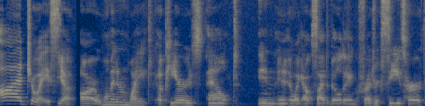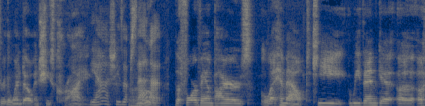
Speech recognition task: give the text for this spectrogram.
odd choice. yeah, our woman in white appears out in, in like outside the building. Frederick sees her through the mm-hmm. window, and she's crying. Yeah, she's upset. The four vampires let him out. He. We then get a.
